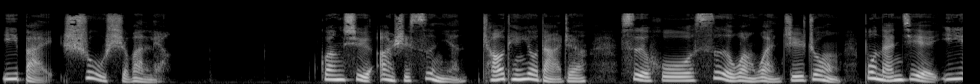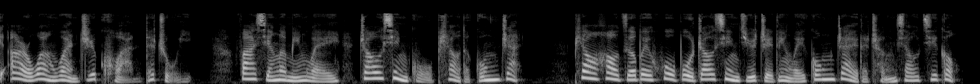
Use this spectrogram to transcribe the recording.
一百数十万两。光绪二十四年，朝廷又打着似乎四万万之众，不难借一二万万之款的主意，发行了名为“招信股票”的公债，票号则被户部招信局指定为公债的承销机构。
